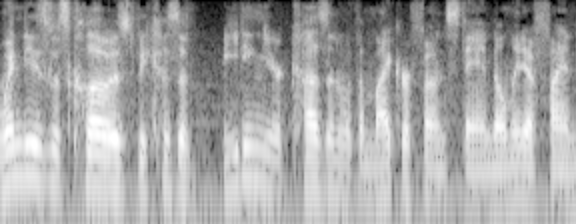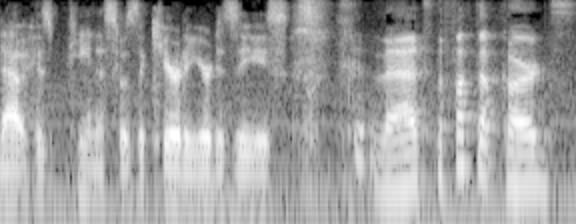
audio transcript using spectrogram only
Wendy's was closed because of beating your cousin with a microphone stand only to find out his penis was the cure to your disease. That's the fucked up cards.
